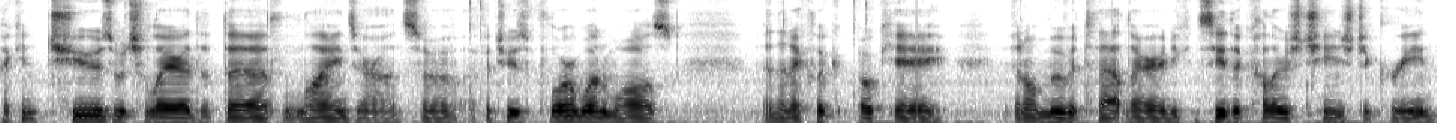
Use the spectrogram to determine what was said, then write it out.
I can choose which layer that the lines are on. So if I choose Floor 1 Walls, and then I click OK, it'll move it to that layer, and you can see the colors change to green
